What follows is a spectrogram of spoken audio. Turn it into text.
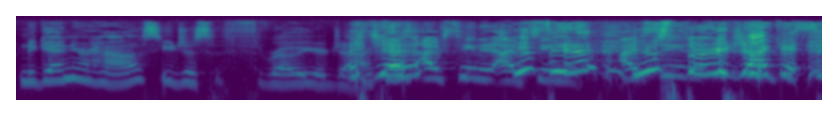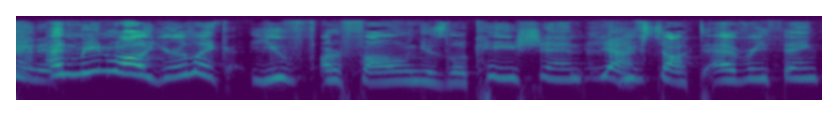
When you get in your house, you just throw your jacket." Yes, I've seen it. I've You've seen, seen it. it. I've you seen just throw it. your jacket, and meanwhile, you're like, you f- are following his location. Yeah. You've stalked everything,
